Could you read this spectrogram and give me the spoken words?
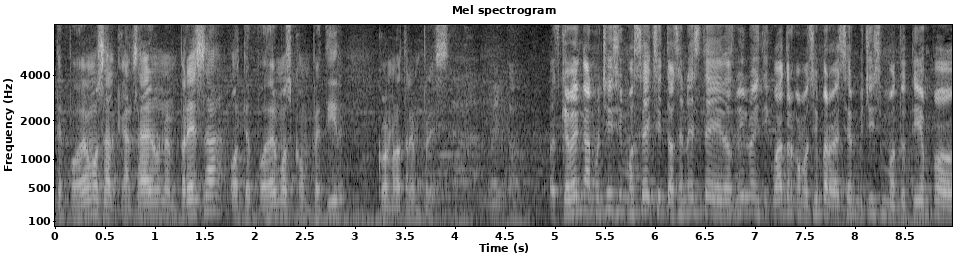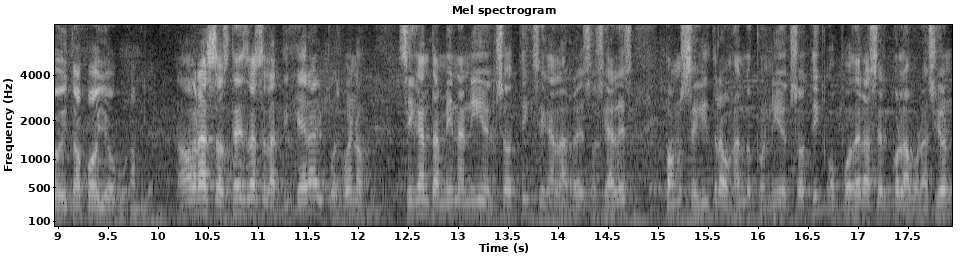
te podemos alcanzar en una empresa o te podemos competir con otra empresa. Pues que vengan muchísimos éxitos en este 2024, como siempre agradecer muchísimo tu tiempo y tu apoyo, Bugambilia. No, gracias a ustedes, gracias a la tijera y pues bueno, sigan también a Neo Exotic, sigan las redes sociales, vamos a seguir trabajando con Neo Exotic o poder hacer colaboración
